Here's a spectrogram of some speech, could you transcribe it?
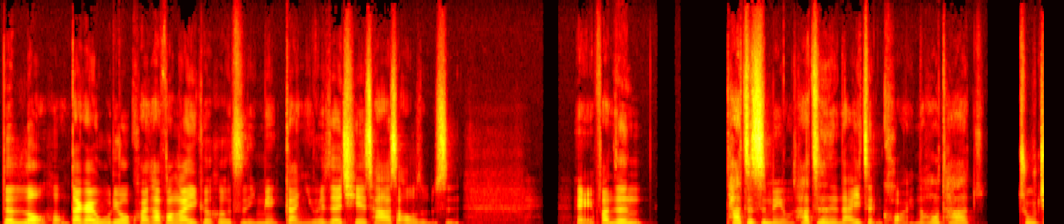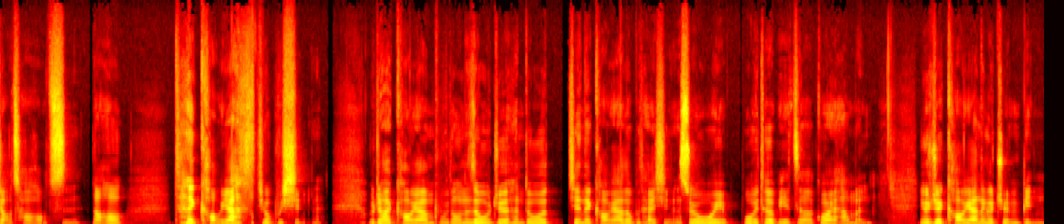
的肉，吼，大概五六块，他放在一个盒子里面，干以为是在切叉烧，是不是？哎，反正他这次没有，他真的来一整块，然后他的猪脚超好吃，然后他烤鸭就不行了。我觉得他烤鸭很普通，但是我觉得很多间的烤鸭都不太行，所以我也不会特别责怪他们，因为我觉得烤鸭那个卷饼。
